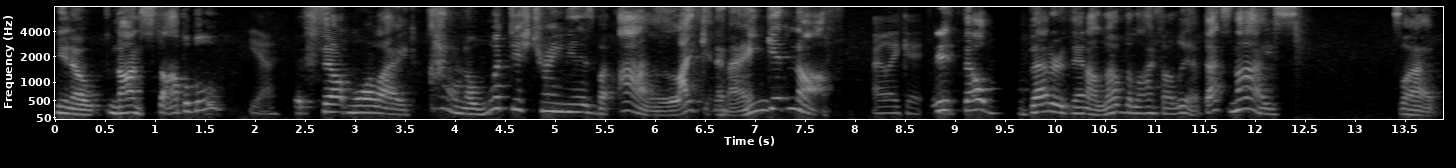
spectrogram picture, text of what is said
you know, non-stoppable yeah. It felt more like, I don't know what this train is, but I like it and I ain't getting off. I like it. And it felt better than I love the life I live. That's nice, but.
